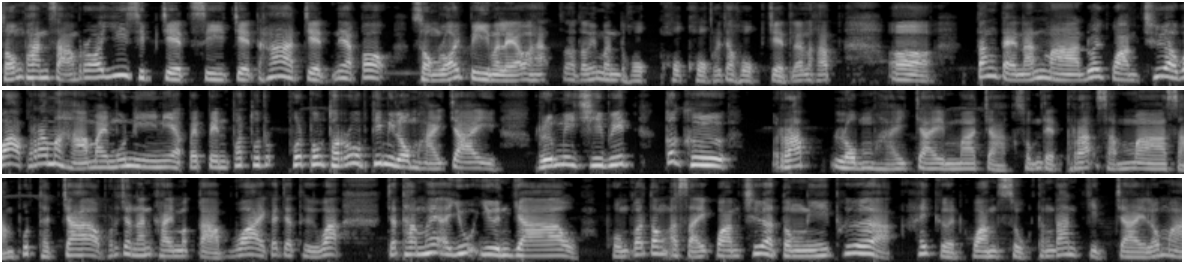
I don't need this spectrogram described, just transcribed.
2327 4757เนี่ยก็ 200 ปีมาแล้วอะฮะตอนนี้มัน 6 66แล้วจะ 67 แล้วนะครับเอ่อ ตั้งแต่นั้นมาด้วยความเชื่อว่าพระมหาไมมุนีเนี่ยไปเป็นพระพุทธพุทธรูปที่มีลมหายใจ หรือมีชีวิตก็คือ รับลมหายใจมาจากสมเด็จพระสัมมาสัมพุทธเจ้า เพราะฉะนั้นใครมากราบไหว้ก็จะถือว่าจะทำให้อายุยืนยาว ผมก็ต้องอาศัยความเชื่อตรงนี้เพื่อให้เกิดความสุขทางด้านจิตใจแล้วมา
